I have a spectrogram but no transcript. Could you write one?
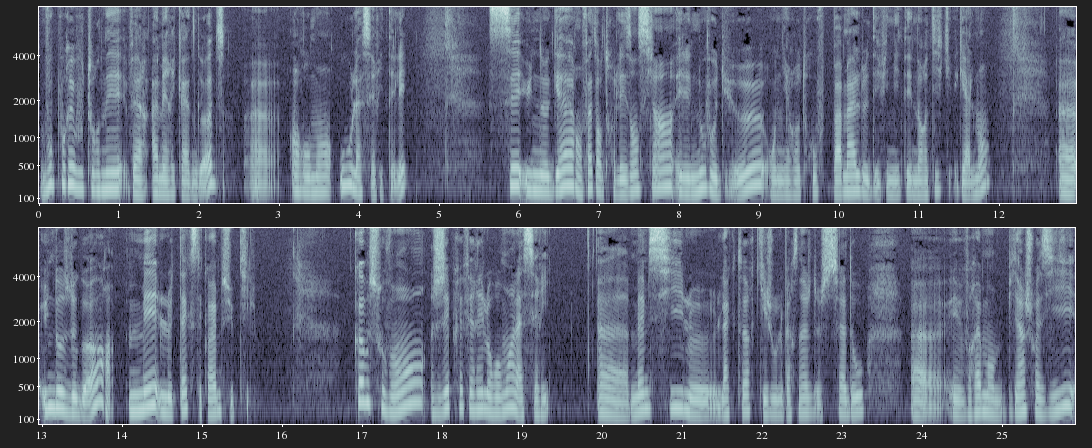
vous pourrez vous tourner vers American Gods, en roman ou la série télé. C'est une guerre en fait entre les anciens et les nouveaux dieux. On y retrouve pas mal de divinités nordiques également. Euh, une dose de gore, mais le texte est quand même subtil. Comme souvent, j'ai préféré le roman à la série, euh, même si l'acteur qui joue le personnage de Shadow euh, est vraiment bien choisi,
